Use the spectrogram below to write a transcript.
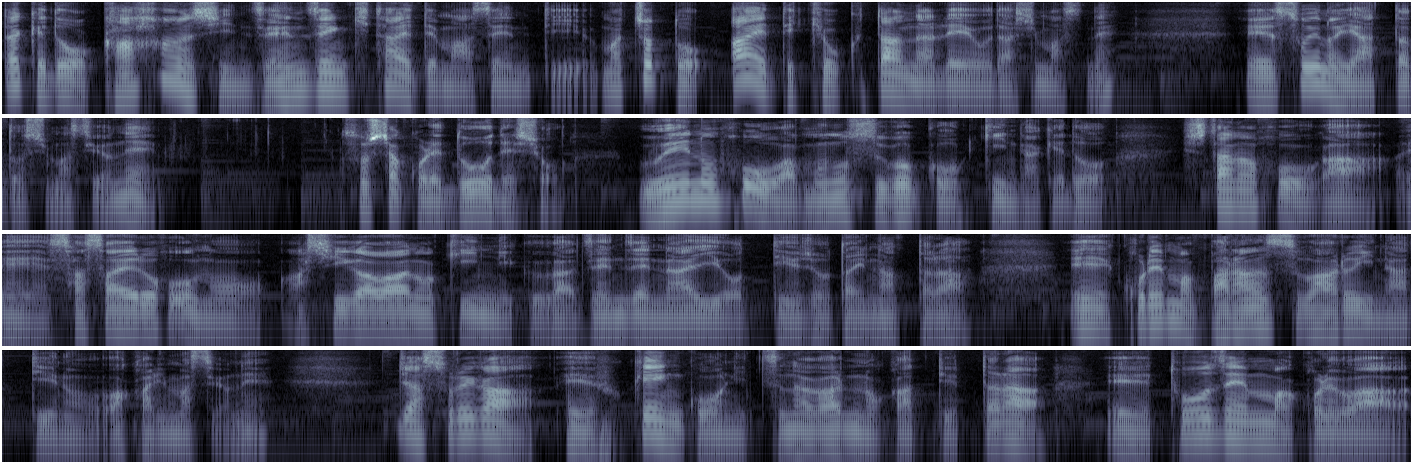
だけど下半身全然鍛えてませんっていう、まあ、ちょっとあえて極端な例を出しますね、えー、そういうのやったとしますよね。そしたらこれどうでしょう？上の方はものすごく大きいんだけど下の方が、えー、支える方の足側の筋肉が全然ないよっていう状態になったら、えー、これまあバランス悪いなっていうの分かりますよね。じゃあそれが、えー、不健康につながるのかって言ったら、えー、当然まあこれは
